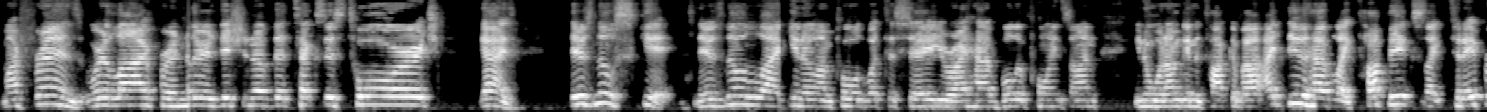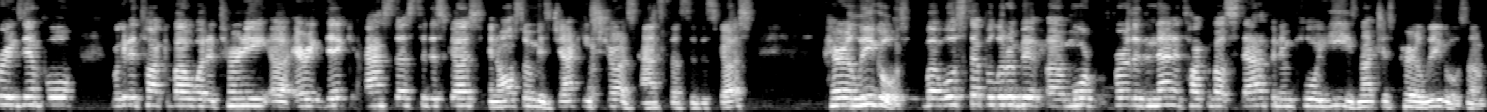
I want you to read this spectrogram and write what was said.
My friends, we're live for another edition of the Texas Torch. Guys, there's no skit. There's no like, you know, I'm told what to say or I have bullet points on, you know, what I'm going to talk about. I do have like topics. Like today, for example, we're going to talk about what attorney uh, Eric Dick asked us to discuss and also Ms. Jackie Struss asked us to discuss paralegals. But we'll step a little bit uh, more further than that and talk about staff and employees, not just paralegals. Um,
